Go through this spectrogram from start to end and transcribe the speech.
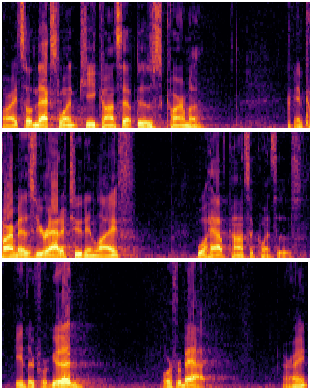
All right, so the next one key concept is karma. And karma is your attitude in life will have consequences, either for good or for bad. All right?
